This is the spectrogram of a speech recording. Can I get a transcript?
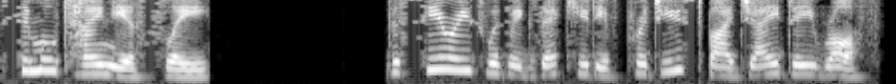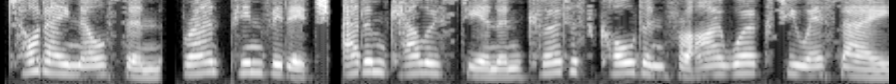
simultaneously. The series was executive produced by J. D. Roth, Todd A. Nelson, Brant Pinvidich, Adam Kaloostian and Curtis Colden for iWorks USA.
